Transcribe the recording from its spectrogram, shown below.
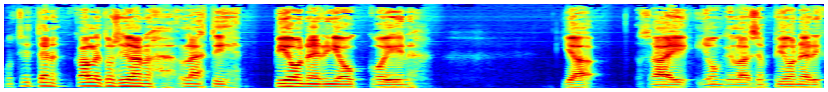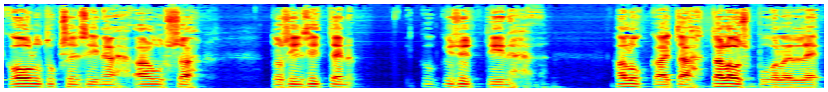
Mutta sitten Kalle tosiaan lähti pioneerijoukkoihin ja sai jonkinlaisen pioneerikoulutuksen siinä alussa. Tosin sitten kun kysyttiin halukkaita talouspuolelle,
